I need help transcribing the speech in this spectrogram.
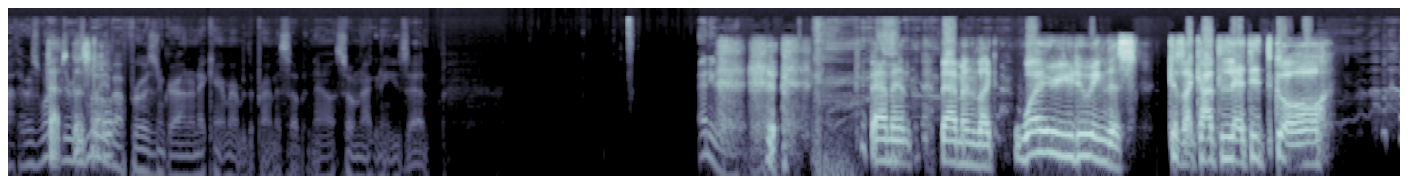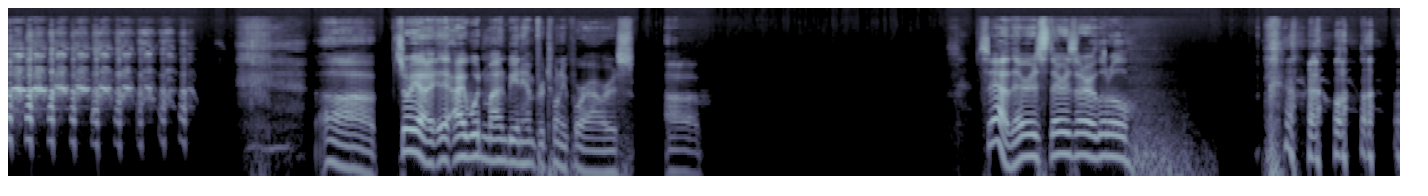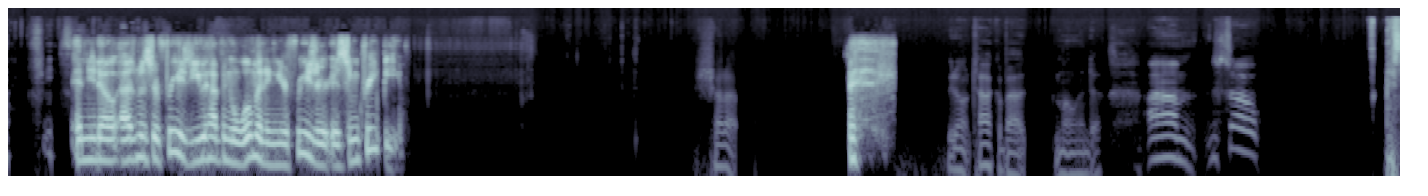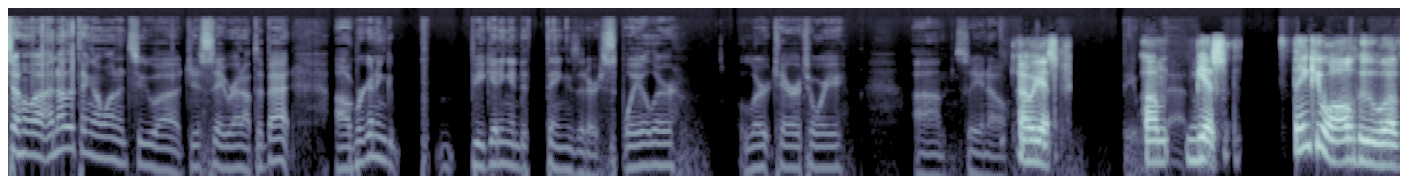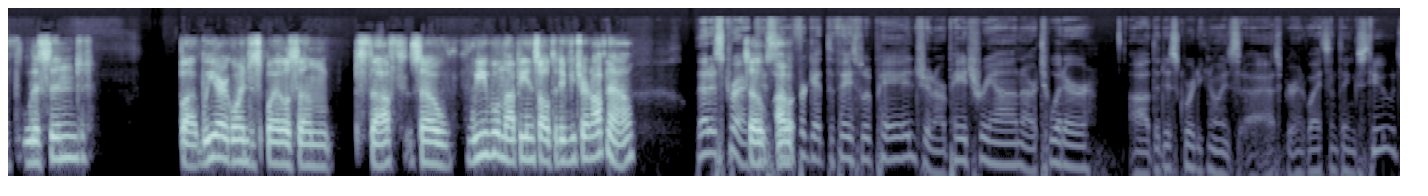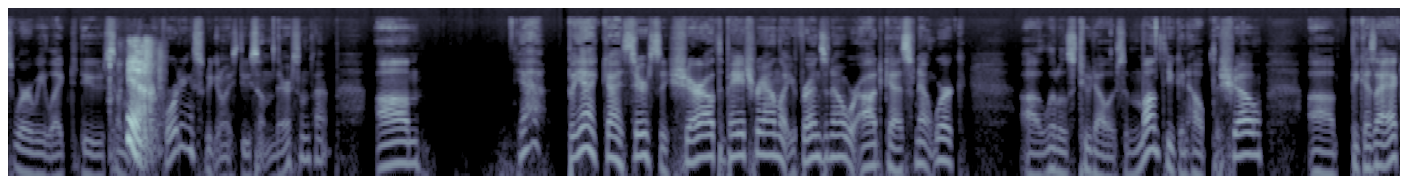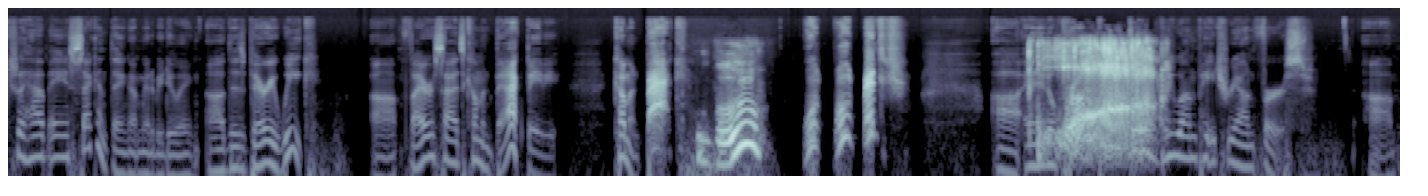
there was one. That's- there was a movie about frozen ground, and I can't remember the premise of it now, so I'm not going to use that. Anyway, Batman, Batman, like, why are you doing this? Because I can't let it go. Uh, so yeah, I- wouldn't mind being him for 24 hours. Uh, so yeah, there's there's our little. And you know, as Mister Freeze, you having a woman in your freezer isn't creepy. Shut up. we don't talk about Melinda. Um, so, so uh, another thing I wanted to uh, just say right off the bat, uh, we're gonna be getting into things that are spoiler alert territory. Um, so you know, Oh yes. Um yes. Thank you all who have listened, but we are going to spoil some stuff, so we will not be insulted if you turn off now. That is correct. so Just don't w- forget the Facebook page and our Patreon, our Twitter, uh, the Discord. You can always uh, ask for invites and things too. It's where we like to do some Yeah. recordings. We can always do something there sometime. Um, yeah, but yeah, guys, seriously, share out the Patreon. Let your friends know we're Oddcast Network. Uh, little as two dollars a month. You can help the show. Uh, because I actually have a second thing I'm going to be doing uh, this very week. Uh, Fireside's coming back, baby, coming back. Ooh. Woot, woot, bitch. Uh, and it'll probably be debut on Patreon first. Um,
